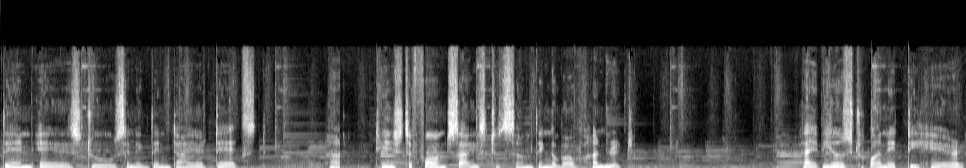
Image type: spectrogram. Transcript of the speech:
then is to select the entire text and change the font size to something above 100. I've used 180 here.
